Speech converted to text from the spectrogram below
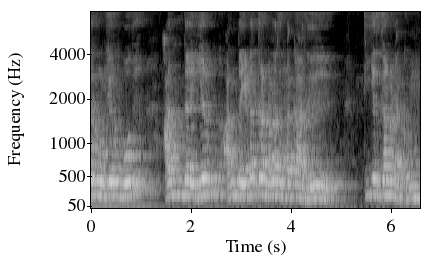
திருடன் சேரும்போது அந்த இயல்பு அந்த இடத்துல நல்லது நடக்காது. தீயது தான் நடக்கும்.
